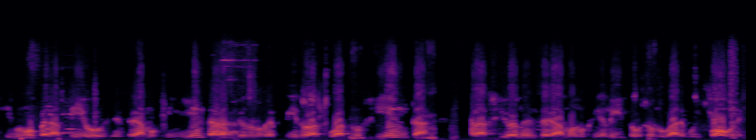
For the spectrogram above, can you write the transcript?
Hicimos un operativo y entregamos 500 raciones en los espínolas, 400 raciones entregamos a los hielitos, son lugares muy pobres.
